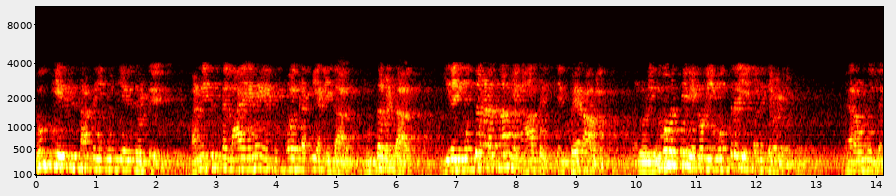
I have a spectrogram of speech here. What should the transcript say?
தூக்கி எறிந்து சாட்டையை தூக்கி எறிந்து விட்டு மன்னித்திருக்க நாயகனே என்று போய் கட்டி அணைத்தார் முத்தமிட்டார். இதை முத்தமிடத்தான் என் ஆசை என் பேராவல். உங்களுடைய நுபவத்தில் என்னுடைய முத்திரையை பதிக்க வேண்டும். வேற ஒன்றும் இல்லை.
